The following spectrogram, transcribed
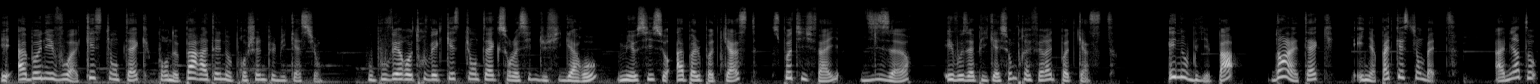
et abonnez-vous à Question Tech pour ne pas rater nos prochaines publications. Vous pouvez retrouver Question Tech sur le site du Figaro, mais aussi sur Apple Podcast, Spotify, Deezer et vos applications préférées de podcast. Et n'oubliez pas, dans la tech, il n'y a pas de questions bêtes. À bientôt!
